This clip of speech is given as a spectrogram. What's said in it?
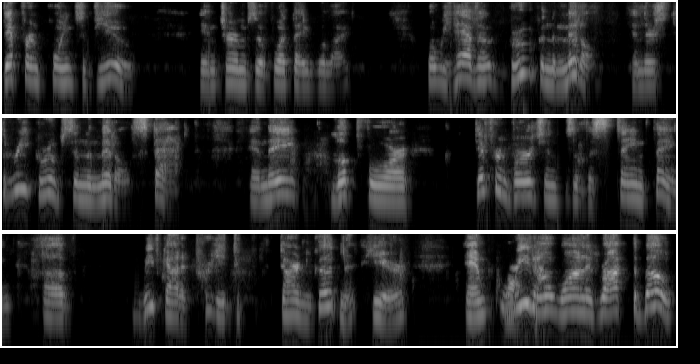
different points of view in terms of what they will like. But we have a group in the middle, and there's three groups in the middle stacked, and they look for different versions of the same thing of we've got it pretty darn good here, and we don't want to rock the boat.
